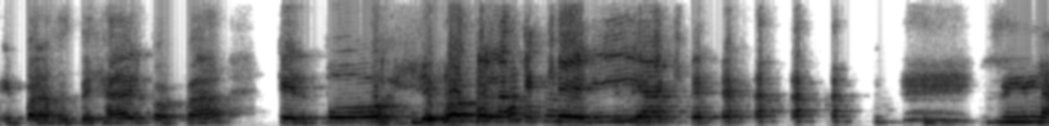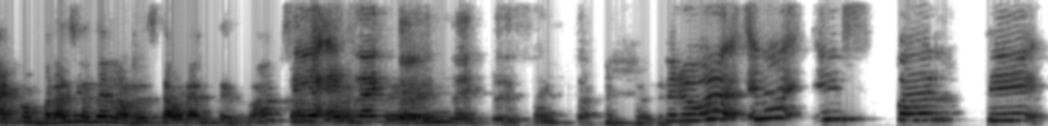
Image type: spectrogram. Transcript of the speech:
Y para festejar al papá, que el pollo, que la quería, que... Sí, la comparación de los restaurantes, ¿no? Sí, exacto, exacto, exacto. Pero ahora era, es parte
